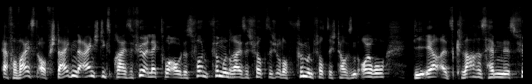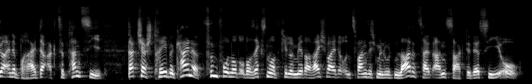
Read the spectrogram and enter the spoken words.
Er verweist auf steigende Einstiegspreise für Elektroautos von 35, 40 oder 45.000 Euro, die er als klares Hemmnis für eine breite Akzeptanz sieht. Dacia strebe keine 500 oder 600 Kilometer Reichweite und 20 Minuten Ladezeit an, sagte der CEO.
